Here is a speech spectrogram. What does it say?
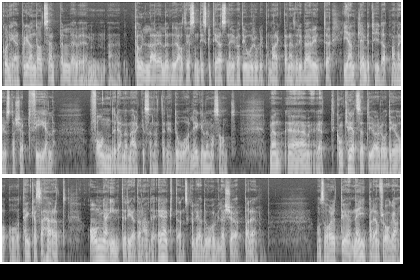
går ner på grund av till exempel eh, tullar eller alltså det som diskuteras nu, att det är oroligt på marknaden. Så det behöver inte egentligen betyda att man just har köpt fel fond i den bemärkelsen att den är dålig eller något sånt. Men eh, ett konkret sätt att göra då, det är att, att tänka så här att om jag inte redan hade ägt den, skulle jag då vilja köpa den? Om svaret är nej på den frågan,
